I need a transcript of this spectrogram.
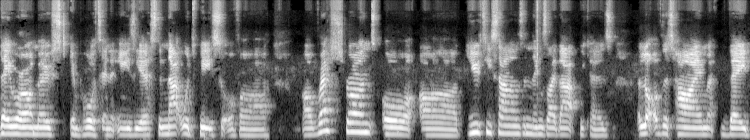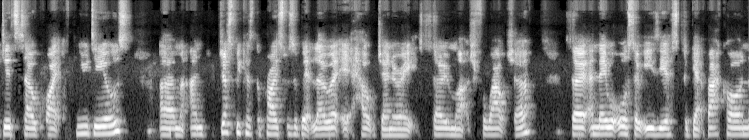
they were our most important and easiest, and that would be sort of our our restaurants or our beauty salons and things like that because a lot of the time they did sell quite a few deals. Um, and just because the price was a bit lower it helped generate so much for Wowcher so and they were also easiest to get back on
